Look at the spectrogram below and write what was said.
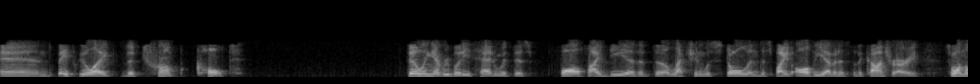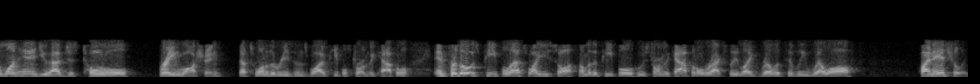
and basically like the Trump cult filling everybody's head with this false idea that the election was stolen despite all the evidence to the contrary. So on the one hand, you have just total brainwashing. That's one of the reasons why people stormed the Capitol. And for those people, that's why you saw some of the people who stormed the Capitol were actually like relatively well off financially.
